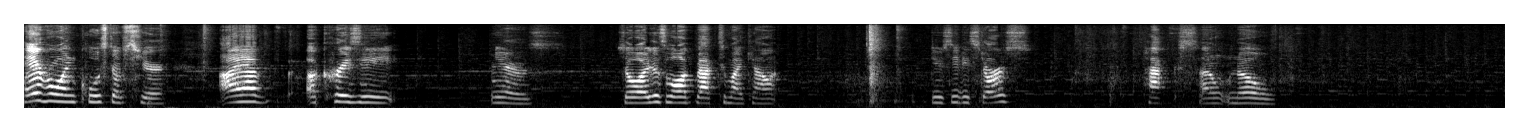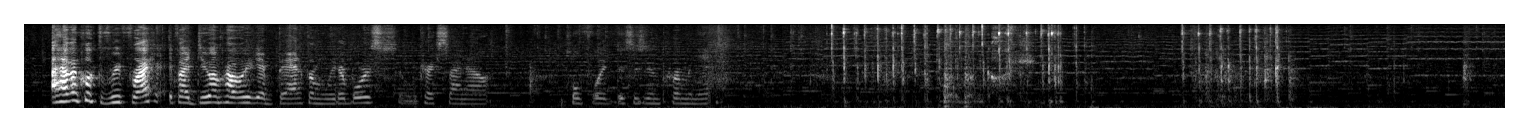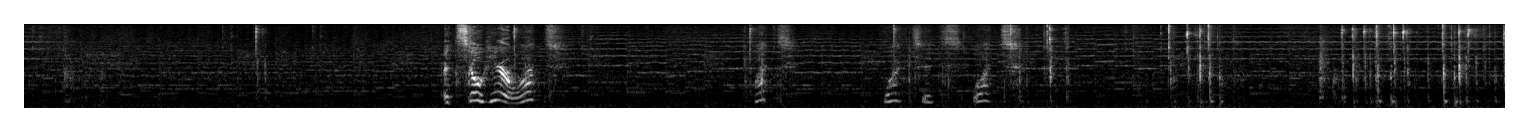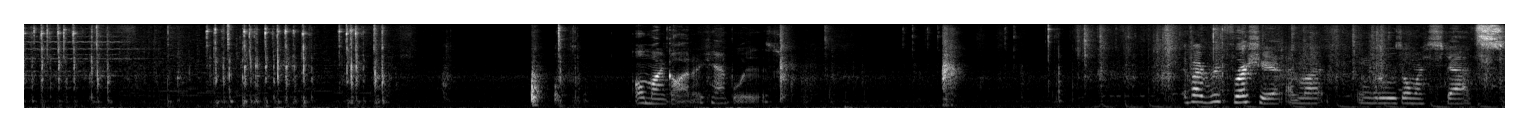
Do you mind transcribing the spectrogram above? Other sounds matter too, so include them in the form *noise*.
Hey everyone, Cool Stuff's here. I have a crazy news. So I just logged back to my account. Do you see these stars? Hacks, I don't know. I haven't clicked refresh. If I do, I'm probably gonna get banned from leaderboards. So I'm gonna try to sign out. Hopefully this isn't permanent. It's still here, what? What? What? It's... what? Oh my god, I can't believe this. If I refresh it, I might I'm gonna lose all my stats.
